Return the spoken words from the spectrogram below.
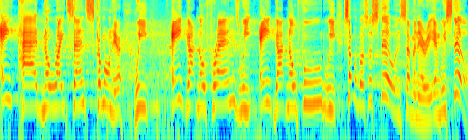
ain't had no right sense. Come on here. We ain't got no friends. We ain't got no food. We, some of us are still in seminary and we still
